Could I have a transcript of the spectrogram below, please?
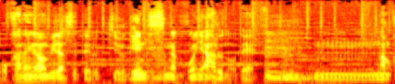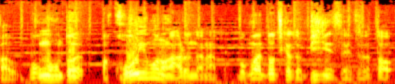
お金が生み出せてるっていう現実がここにあるので、ううん。うん。ん、なんか僕も本当あこういうものがあるんだなと。僕はどっちかというとビジネスでずっと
